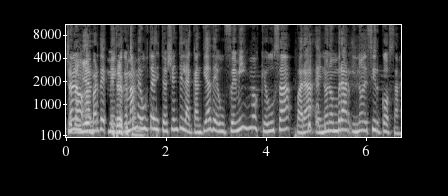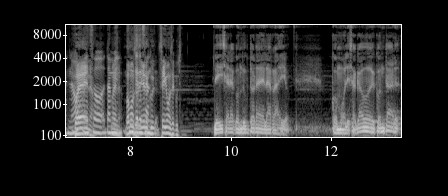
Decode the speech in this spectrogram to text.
Yo no, no, también aparte, me- estaba lo que más me gusta de este oyente es la cantidad de eufemismos que usa para eh, no nombrar y no decir cosas, ¿no? Bueno, Eso también bueno, es vamos a seguir escu- seguimos escuchando. Le dice a la conductora de la radio. Como les acabo de contar,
